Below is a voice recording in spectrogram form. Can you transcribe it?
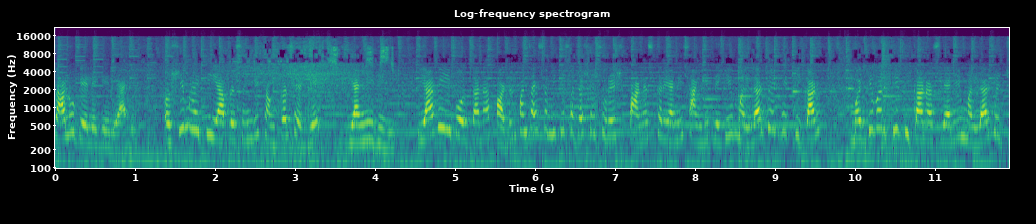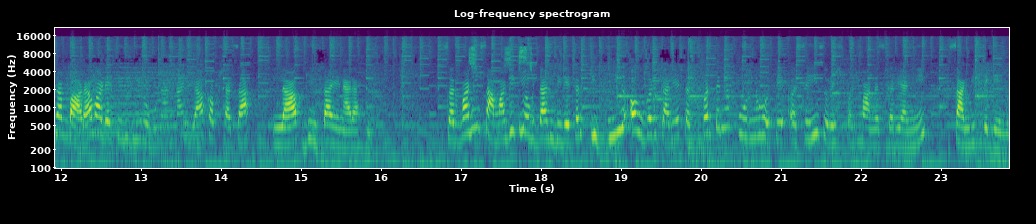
चालू केले गेले आहे. अशी माहिती या प्रसंगी शंकर शेडगे यांनी दिली. यावेळी बोलताना पाटण पंचायत समिती सदस्य सुरेश पाणसकर यांनी सांगितले की मल्हारपेठ हे ठिकाण मध्यवर्ती ठिकाण असल्याने मल्हारपेठच्या बारा वाड्यातीलही रुग्णांना या कक्षाचा लाभ घेता येणार आहे. सर्वांनी सामाजिक योगदान दिले तर कितीही अवघड कार्य तत्परतेने पूर्ण होते असेही सुरेश मानसकर यांनी सांगितले गेले.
